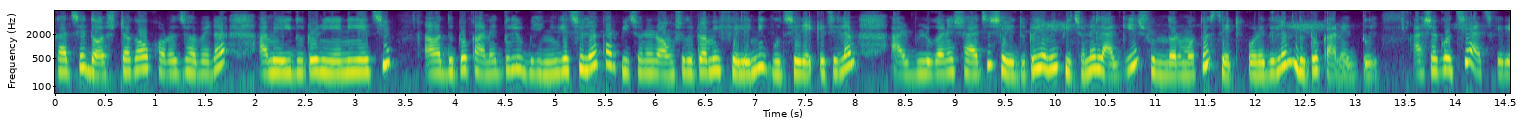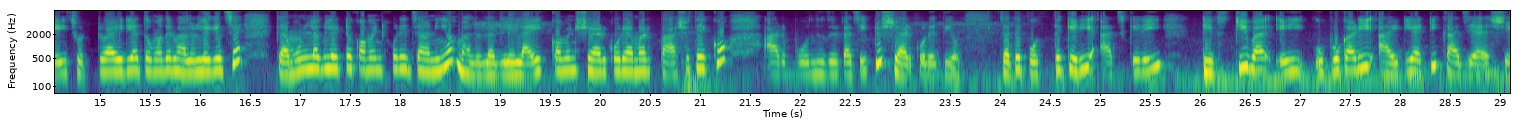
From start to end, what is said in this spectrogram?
কাছে দশ টাকাও খরচ হবে না। আমি এই দুটো নিয়ে নিয়েছি। আমার দুটো কানের দুল ভেঙে গেছিল, তার পিছনের অংশ দুটো আমি ফেলিনি, গুছিয়ে রেখেছিলাম। আর ব্লু গানের সাহায্যে সেই দুটোই আমি পিছনে লাগিয়ে সুন্দর মতো সেট করে দিলাম দুটো কানের দুল। আশা করছি আজকের এই ছোট্ট আইডিয়া তোমাদের ভালো লেগেছে। কেমন লাগল একটা কমেন্ট করে জানিও। ভালো লাগলে লাইক কমেন্ট শেয়ার করে আমার পাশে থেকো। আর বন্ধুদের কাছে একটু শেয়ার করে দিও। যাতে প্রত্যেকেরই আজকের এই টিপসটি বা এই উপকারী আইডিয়াটি কাজে আসে।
